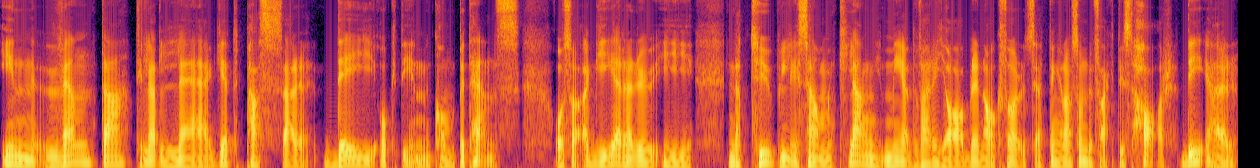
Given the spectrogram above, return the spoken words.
invänta till att läget passar dig och din kompetens. Och så agerar du i naturlig samklang med variablerna och förutsättningarna som du faktiskt har. Det är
